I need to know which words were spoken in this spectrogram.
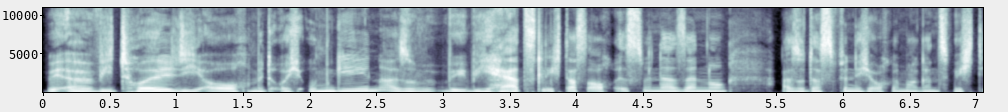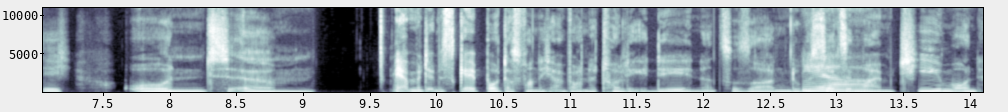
wie, äh, wie toll die auch mit euch umgehen, also wie, wie herzlich das auch ist in der Sendung. Also das finde ich auch immer ganz wichtig. Und ähm, ja, mit dem Skateboard, das fand ich einfach eine tolle Idee, ne? zu sagen, du bist Ja. jetzt in meinem Team und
